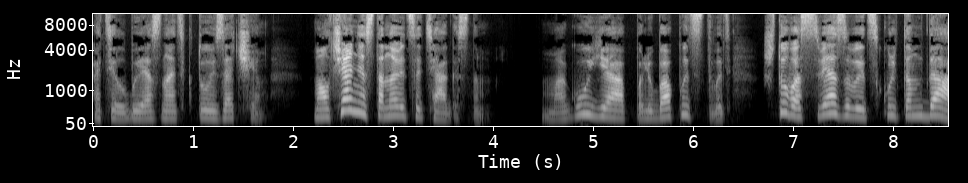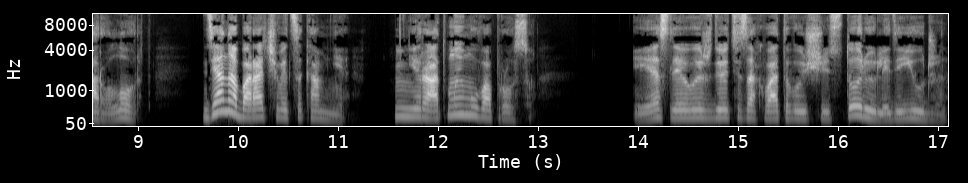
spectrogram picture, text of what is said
Хотел бы я знать, кто и зачем. Молчание становится тягостным. Могу я полюбопытствовать, что вас связывает с культом Дару, лорд? Диана оборачивается ко мне. Не рад моему вопросу. Если вы ждете захватывающую историю, леди Юджин,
